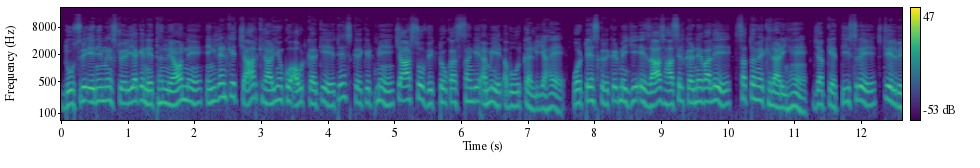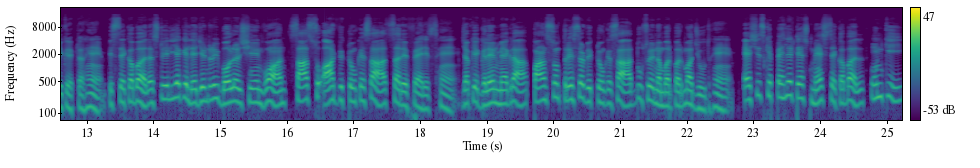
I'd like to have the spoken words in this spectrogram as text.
دوسری اننگ میں آسٹریلیا کے نیتھن لیون نے انگلینڈ کے چار کھلاڑیوں کو آؤٹ کر کے ٹیسٹ کرکٹ میں چار سو وکٹوں کا سنگ امیل عبور کر لیا ہے۔ وہ ٹیسٹ کرکٹ میں یہ اعزاز حاصل کرنے والے سترویں کھلاڑی ہیں، جبکہ تیسرے اسٹیلوی کرکٹر ہیں۔ اس سے قبل آسٹریلیا کے لیجنڈری بالر شین وان سات سو آٹھ وکٹوں کے ساتھ سر فہرست ہیں، جبکہ گلین میگرا پانچ سو تریسٹھ وکٹوں کے ساتھ دوسرے نمبر پر موجود ہیں۔ ایشز کے پہلے ٹیسٹ میچ سے قبل ان کی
